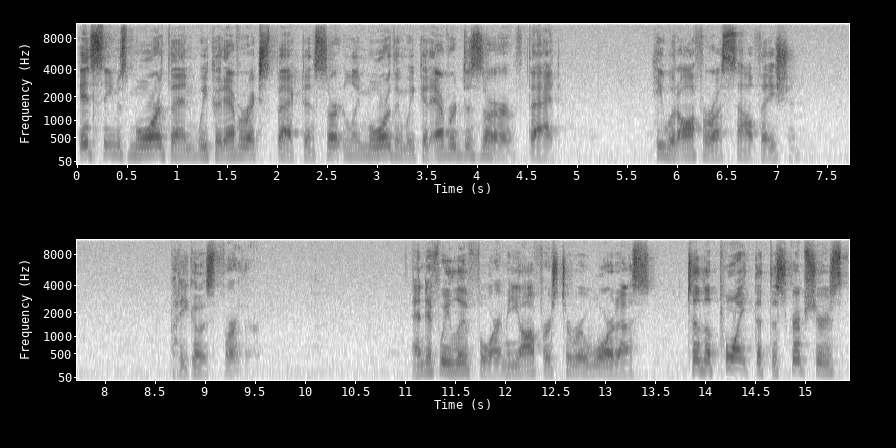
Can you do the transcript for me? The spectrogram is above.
It seems more than we could ever expect, and certainly more than we could ever deserve, that He would offer us salvation. But He goes further. And if we live for Him, He offers to reward us to the point that the Scriptures,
